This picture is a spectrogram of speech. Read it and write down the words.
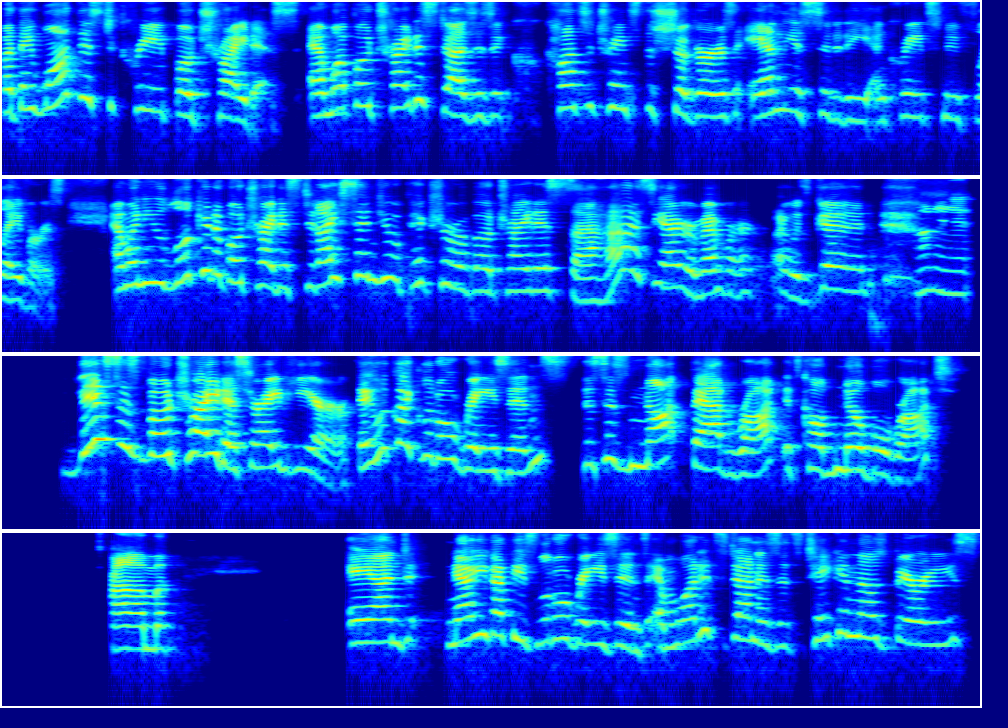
But they want this to create botrytis. And what botrytis does is it concentrates the sugars and the acidity and creates new flavors. And when you look at a botrytis, did I send you a picture of botrytis? Uh-huh. See, I remember. I was good. On it. This is botrytis right here. They look like little raisins. This is not bad rot. It's called noble rot. Um, and now you got these little raisins. And what it's done is it's taken those berries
